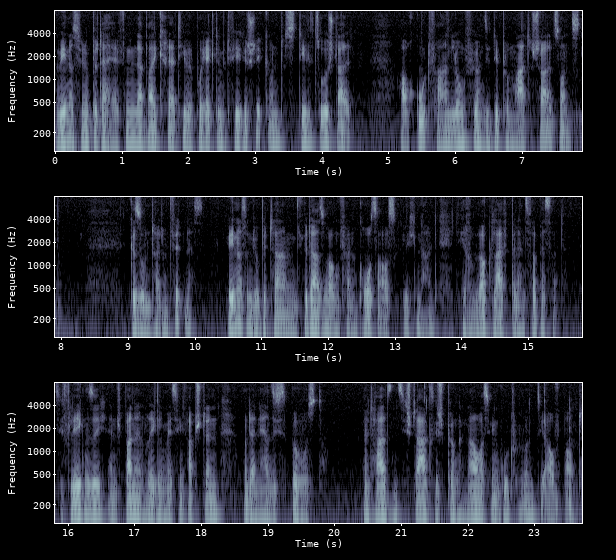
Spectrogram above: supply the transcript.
Venus und Jupiter helfen ihnen dabei, kreative Projekte mit viel Geschick und Stil zu gestalten. Auch gut Verhandlungen führen sie diplomatischer als sonst. Gesundheit und Fitness. Venus und Jupiter im Widder sorgen für eine große Ausgeglichenheit, die ihre Work-Life-Balance verbessert. Sie pflegen sich, entspannen in regelmäßigen Abständen und ernähren sich bewusst. Mental sind sie stark, sie spüren genau, was ihnen gut tut und sie aufbaut.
